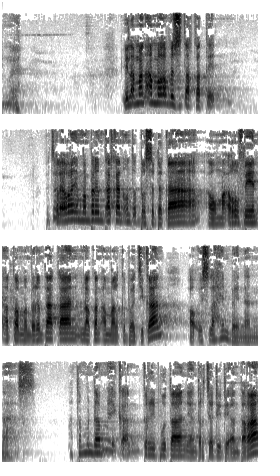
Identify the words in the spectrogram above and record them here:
Nah. Ilaman amar bersedekatin. Kecuali orang yang memerintahkan untuk bersedekah, atau ma'rufin, atau memerintahkan melakukan amal kebajikan, atau islahim bainan nas. Atau mendamaikan keributan yang terjadi di antara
